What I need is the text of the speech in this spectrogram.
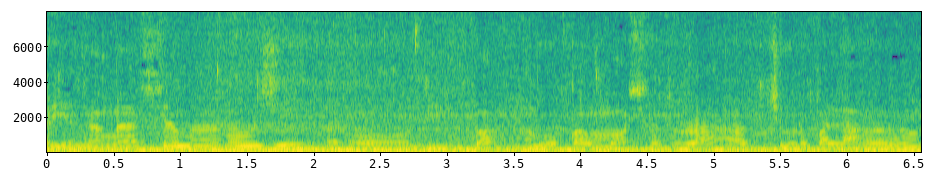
Ayan na nga siya mga kawashi. O, di ba? Mukhang masarap. Tsura pa lang.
